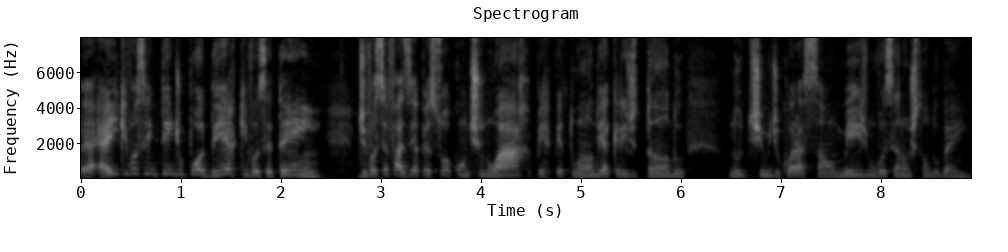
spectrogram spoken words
é aí que você entende o poder que você tem de você fazer a pessoa continuar perpetuando e acreditando no time de coração, mesmo você não estando bem.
